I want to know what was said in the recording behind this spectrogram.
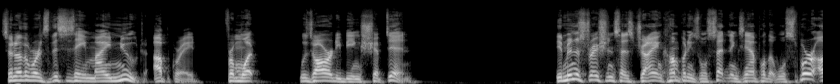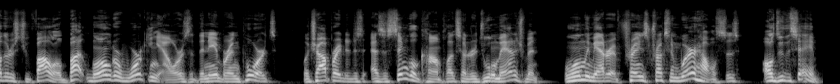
So, in other words, this is a minute upgrade from what was already being shipped in. The administration says giant companies will set an example that will spur others to follow, but longer working hours at the neighboring ports which operated as a single complex under dual management, will only matter if trains, trucks, and warehouses all do the same.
